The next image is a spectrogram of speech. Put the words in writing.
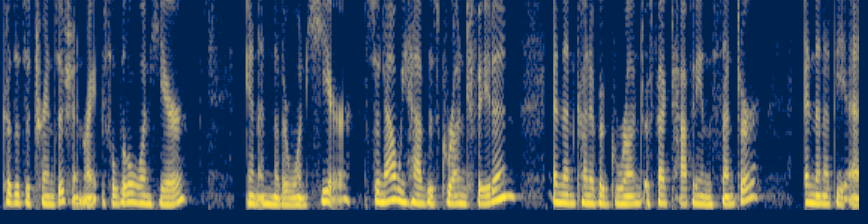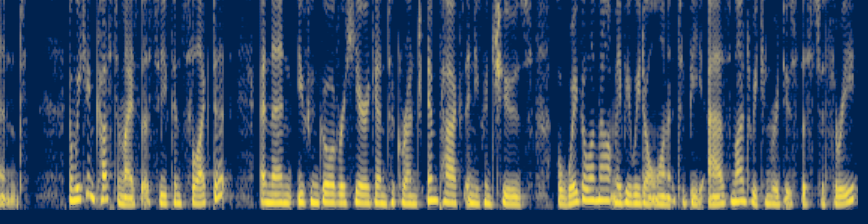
because it's a transition, right? There's a little one here and another one here. So now we have this grunge fade in and then kind of a grunge effect happening in the center and then at the end. And we can customize this. So you can select it and then you can go over here again to grunge impacts and you can choose a wiggle amount. Maybe we don't want it to be as much. We can reduce this to three.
